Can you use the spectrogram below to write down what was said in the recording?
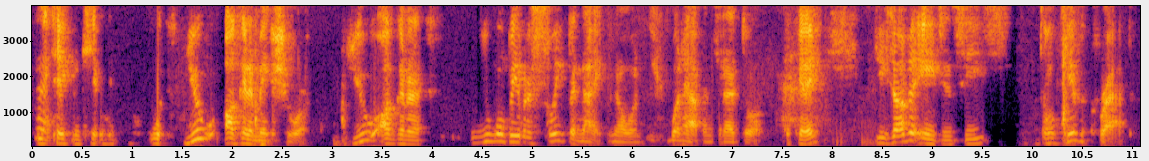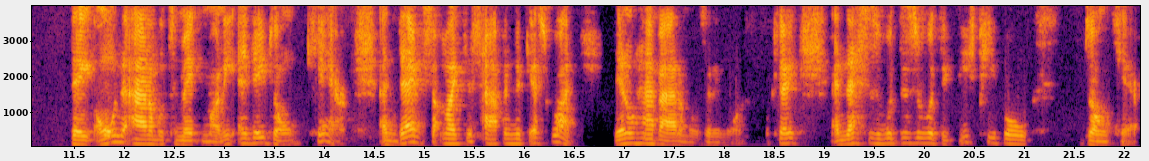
who's Right. taking care. You are gonna make sure. You are gonna. You won't be able to sleep at night knowing what happened to that dog. Okay? These other agencies don't give a crap. They own the animal to make money, and they don't care. And then something like this happens, and guess what? They don't have animals anymore. Okay? And this is what this is what the, these people don't care.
